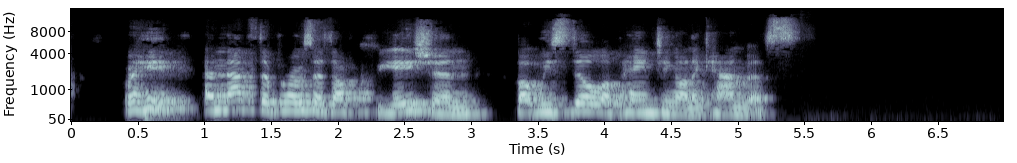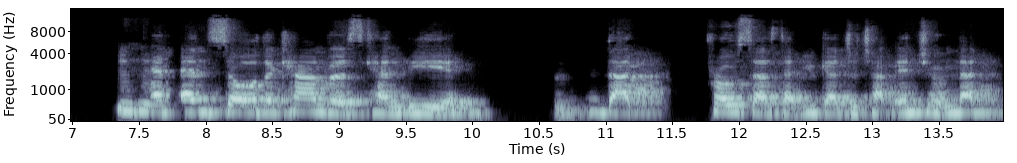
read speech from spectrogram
right? And that's the process of creation, but we still are painting on a canvas. Mm-hmm. And, and so the canvas can be that process that you get to tap into and that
